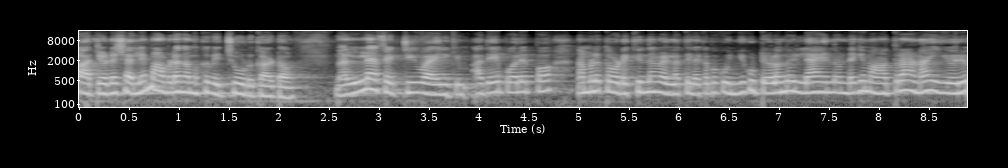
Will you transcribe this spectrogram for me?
പാറ്റയുടെ ശല്യം അവിടെ നമുക്ക് വെച്ച് കൊടുക്കാം കേട്ടോ നല്ല എഫക്റ്റീവ് ആയിരിക്കും. അതേപോലെ ഇപ്പോൾ നമ്മൾ തുടയ്ക്കുന്ന വെള്ളത്തിലൊക്കെ. ഇപ്പോൾ കുഞ്ഞു കുട്ടികളൊന്നും ഇല്ല എന്നുണ്ടെങ്കിൽ മാത്രമാണ് ഈ ഒരു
